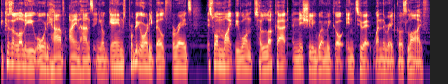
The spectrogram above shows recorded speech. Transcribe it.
Because a lot of you already have Iron Hands in your games, probably already built for raids, this one might be one to look at initially when we go into it when the raid goes live.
